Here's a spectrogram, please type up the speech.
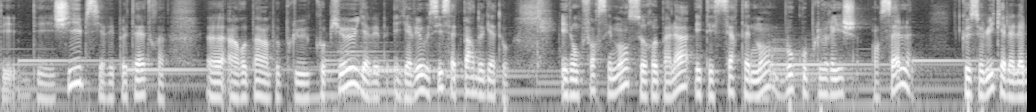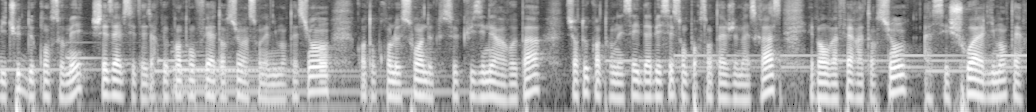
des, chips, il y avait peut-être euh, un repas un peu plus copieux, il y, avait, aussi cette part de gâteau. Et donc forcément, ce repas-là était certainement beaucoup plus riche en sel que celui qu'elle a l'habitude de consommer chez elle. C'est-à-dire que quand on fait attention à son alimentation, quand on prend le soin de se cuisiner un repas, surtout quand on essaye d'abaisser son pourcentage de masse grasse, eh ben on va faire attention à ses choix alimentaires.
